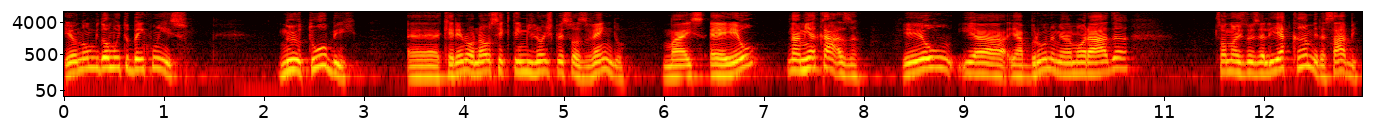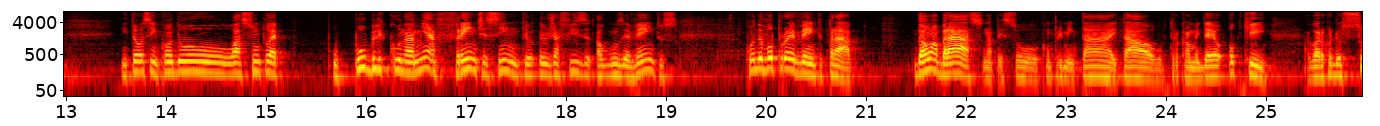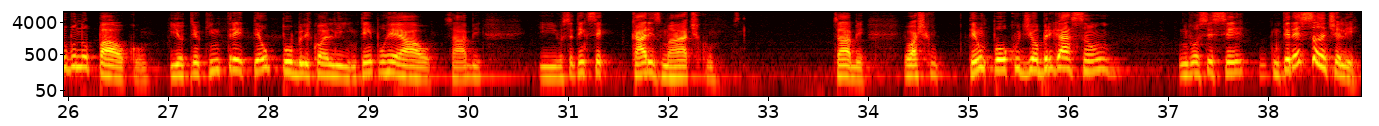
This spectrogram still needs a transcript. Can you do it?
Eu não me dou muito bem com isso. No YouTube, é, querendo ou não, eu sei que tem milhões de pessoas vendo, mas é eu na minha casa. Eu e a, e a Bruna, minha namorada, só nós dois ali e a câmera, sabe? Então, assim, quando o assunto é o público na minha frente, assim, que eu, eu já fiz alguns eventos, quando eu vou pro evento pra dar um abraço na pessoa, cumprimentar e tal, trocar uma ideia, ok. Agora, quando eu subo no palco e eu tenho que entreter o público ali em tempo real, sabe? E você tem que ser carismático, sabe? Eu acho que tem um pouco de obrigação em você ser interessante ali,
